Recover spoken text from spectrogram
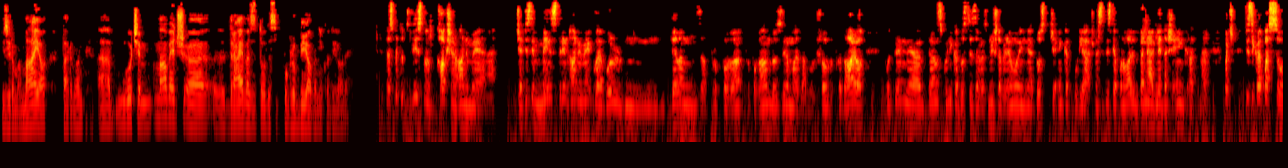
oziroma imajo pardon, uh, mogoče malo več uh, driva za to, da se poglobijo v neko delo. Ne. je spet odvisno, kakšen anime je. Ne? Če je tisti mainstream anime, ko je bolj mm, delan za propaga propagando, oziroma da bo šel v prodajo, potem je dejansko nekaj dosti za razmišljati, vemo, in je dosti, če enkrat pogledaš. Ne se tisti, ki ponovadi dobe ne gleda še enkrat. Ne. Pač tisti, ki pa so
